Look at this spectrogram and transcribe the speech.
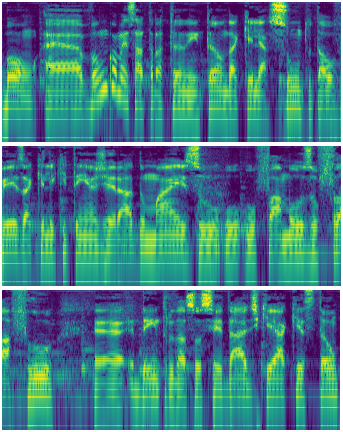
Bom, é, vamos começar tratando então daquele assunto, talvez aquele que tenha gerado mais o, o, o famoso fla-flu é, dentro da sociedade, que é a questão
